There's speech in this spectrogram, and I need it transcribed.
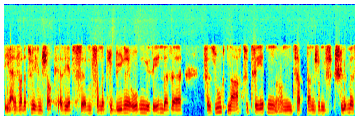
Ja, das war natürlich ein Schock. Also ich habe es ähm, von der Tribüne oben gesehen, dass er versucht nachzutreten und habe dann schon Schlimmes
